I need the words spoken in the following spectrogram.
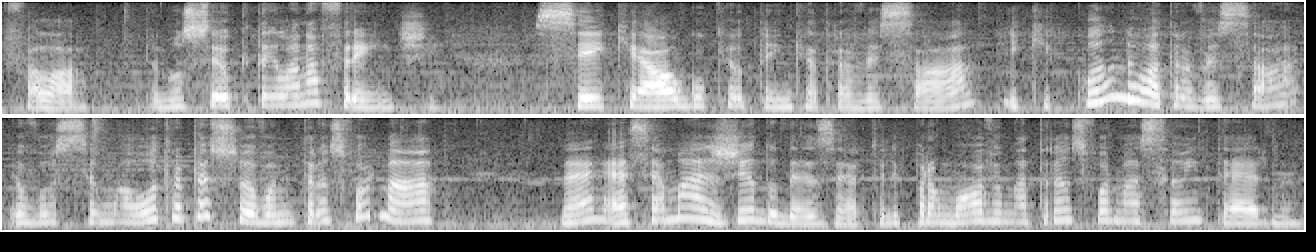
e falar, eu não sei o que tem lá na frente, sei que é algo que eu tenho que atravessar e que quando eu atravessar, eu vou ser uma outra pessoa, eu vou me transformar. Né? Essa é a magia do deserto, ele promove uma transformação interna.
